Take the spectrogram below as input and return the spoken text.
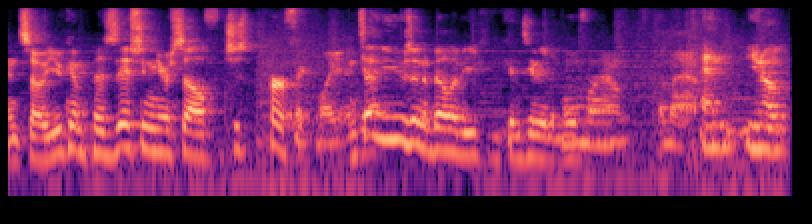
And so you can position yourself just perfectly. Until you use an ability, you can continue to move Mhm. around the map. And you know,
